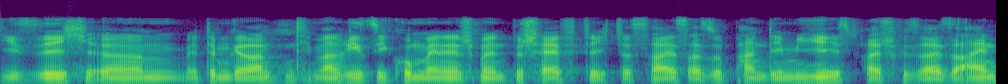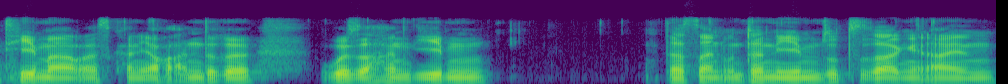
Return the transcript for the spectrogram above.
die sich ähm, mit dem gesamten Thema Risikomanagement beschäftigt. Das heißt also, Pandemie ist beispielsweise ein Thema, aber es kann ja auch andere Ursachen geben, dass ein Unternehmen sozusagen in einen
